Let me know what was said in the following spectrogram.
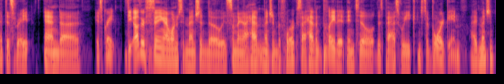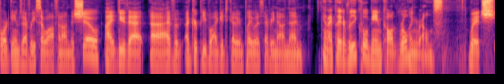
at this rate. And uh, it's great. The other thing I wanted to mention, though, is something I haven't mentioned before because I haven't played it until this past week. It's a board game. I mentioned board games every so often on this show. I do that. Uh, I have a, a group of people I get together and play with every now and then. And I played a really cool game called Rolling Realms which,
